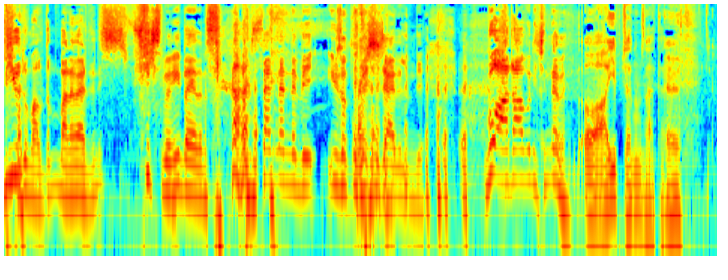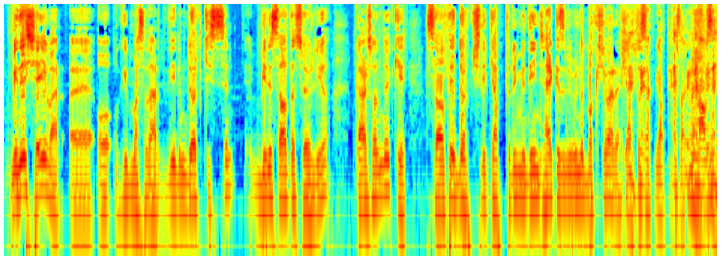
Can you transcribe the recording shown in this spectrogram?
bir yudum aldım bana verdiniz. Fix menüyü dayadınız. Abi senden de bir 135 rica edelim diye. Bu adabın içinde mi? O ayıp canım zaten. Evet. Bir de şey var e, o, gibi masalarda diyelim dört kişisin. E, Biri salata söylüyor. Garson diyor ki salatayı dört kişilik yaptırayım mı deyince herkesin birbirine bakışı var ya. Yaptırsak mı yaptırmasak mı ne yapsak,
